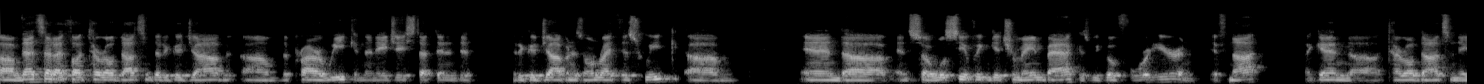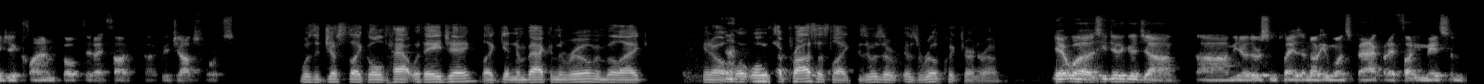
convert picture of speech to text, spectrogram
Um, that said, I thought Tyrel Dodson did a good job um, the prior week, and then AJ stepped in and did did a good job in his own right this week. Um, and uh, and so we'll see if we can get Tremaine back as we go forward here, and if not, again, uh, Tyrel Dodson, AJ Klein both did I thought uh, good jobs for us. Was it just like old hat with AJ, like getting him back in the room and be like, you know, what, what, was that process like? Because it was a it was a real quick turnaround. Yeah, it was. He did a good job. Um, you know, there were some plays I know he wants back, but I thought he made some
